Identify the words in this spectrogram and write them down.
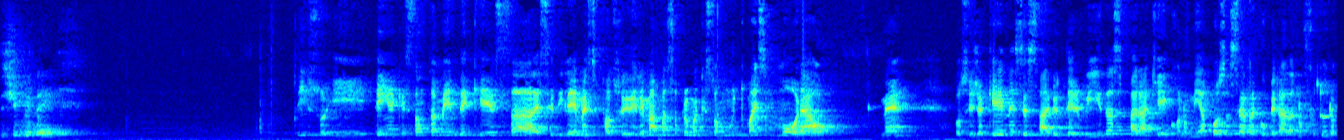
distinguir bem. Isso, e tem a questão também de que essa, esse dilema, esse falso dilema, passa por uma questão muito mais moral, né? Ou seja, que é necessário ter vidas para que a economia possa ser recuperada no futuro.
